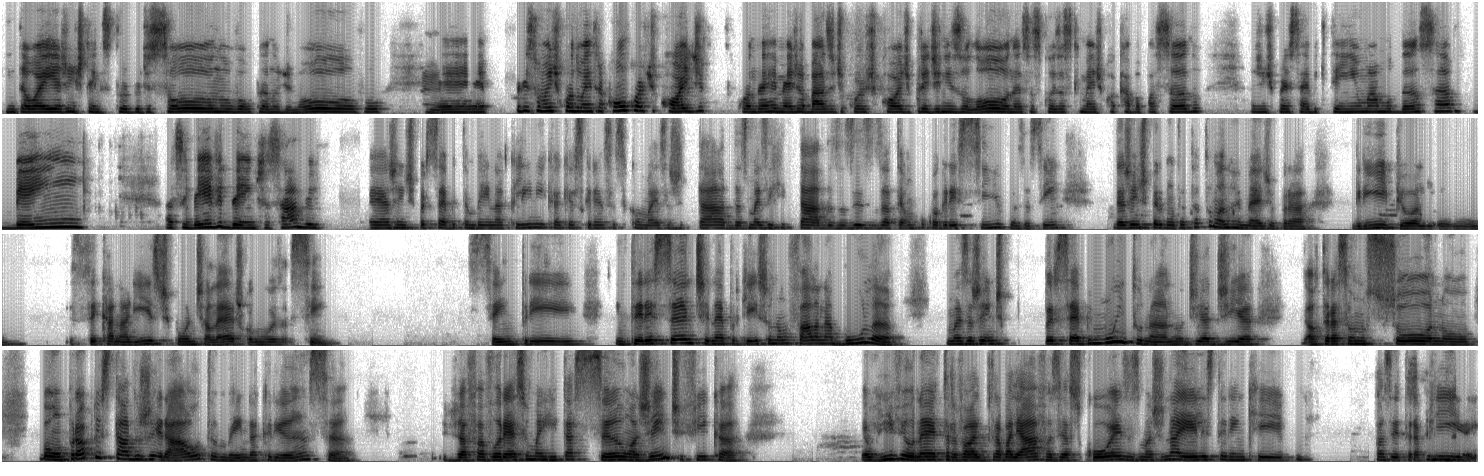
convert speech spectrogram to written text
Então, aí a gente tem distúrbio de sono, voltando de novo. É. É, principalmente quando entra com corticoide, quando é remédio à base de corticoide, prednisolona, essas coisas que o médico acaba passando, a gente percebe que tem uma mudança bem, assim, bem evidente, sabe? É, a gente percebe também na clínica que as crianças ficam mais agitadas, mais irritadas, às vezes até um pouco agressivas, assim. Daí a gente pergunta, tá tomando remédio para gripe ou, ou secar nariz, tipo antialérgico, alguma coisa? Sim sempre interessante, né? Porque isso não fala na bula, mas a gente percebe muito na, no dia a dia, alteração no sono. Bom, o próprio estado geral também da criança já favorece uma irritação, a gente fica. É horrível, né? Tra trabalhar, fazer as coisas, imagina eles terem que fazer terapia. Sim.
